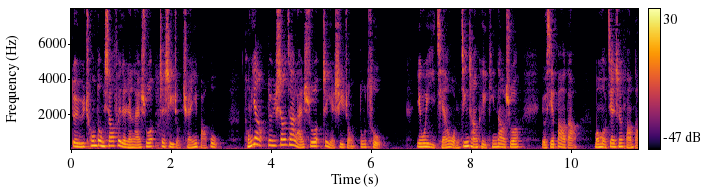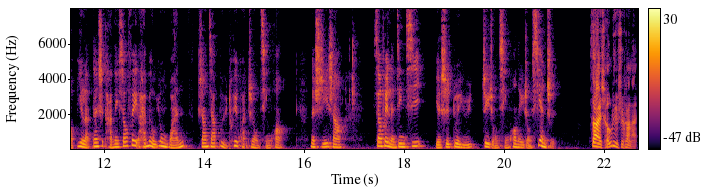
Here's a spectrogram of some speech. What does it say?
对于冲动消费的人来说，这是一种权益保护；同样，对于商家来说，这也是一种督促。因为以前我们经常可以听到说，有些报道某某健身房倒闭了，但是卡内消费还没有用完，商家不予退款这种情况。那实际上，消费冷静期也是对于这种情况的一种限制。在程律师看来，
